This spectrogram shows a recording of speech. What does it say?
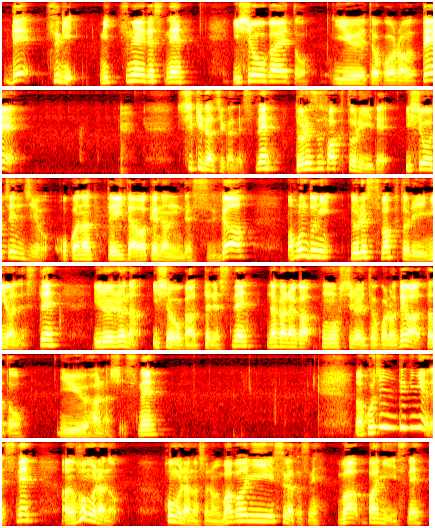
で、次、三つ目ですね。衣装替えというところで、四季たちがですね、ドレスファクトリーで衣装チェンジを行っていたわけなんですが、まあ、本当にドレスファクトリーにはですね、いろいろな衣装があってですね、なかなか面白いところではあったという話ですね。まあ、個人的にはですね、あの、ホムラのホムラのそのワバニー姿ですね。ワバニーですね。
